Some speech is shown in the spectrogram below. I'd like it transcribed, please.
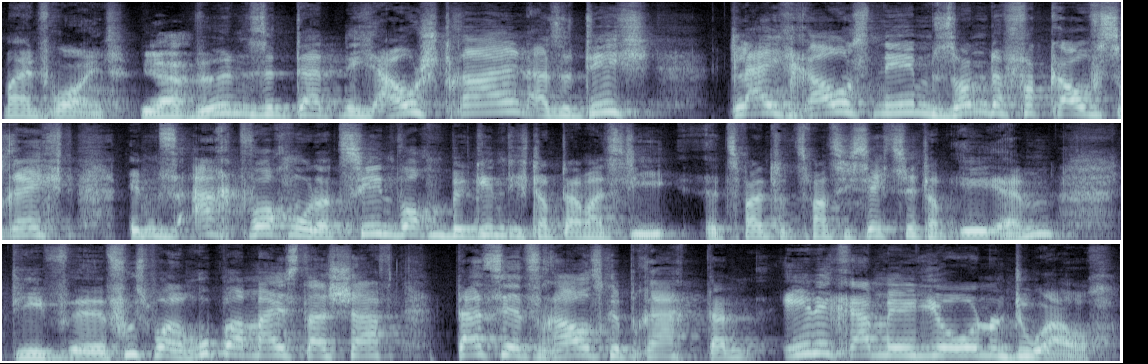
mein Freund, Ja. würden sie das nicht ausstrahlen? Also dich gleich rausnehmen, Sonderverkaufsrecht. In acht Wochen oder zehn Wochen beginnt, ich glaube damals die äh, 2016, ich glaube EM, die äh, Fußball-Europameisterschaft. Das jetzt rausgebracht, dann Edeka Millionen und du auch.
